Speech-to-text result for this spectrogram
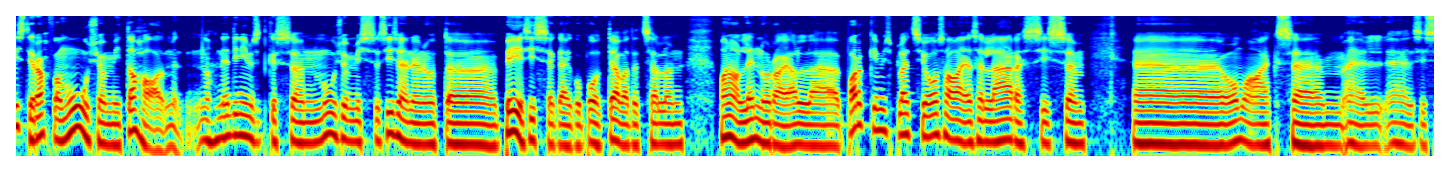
Eesti Rahva Muuseumi taha, noh, need inimesed, kes on muuseumisse sisenenud B-sissekäigu poolt, teavad, et seal on vanal lennurajal parkimisplatsi osa ja selle ääres siis omaaegse siis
